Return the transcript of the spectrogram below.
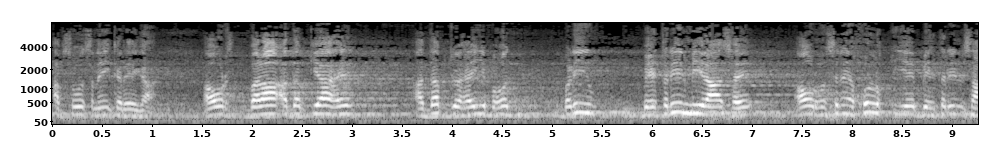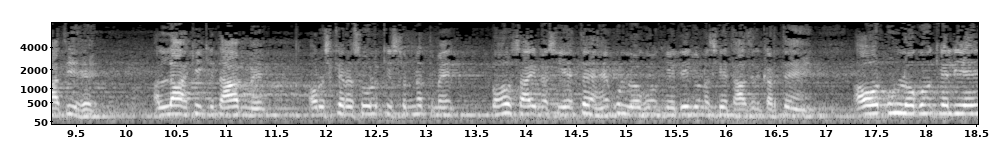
افسوس نہیں کرے گا۔ اور بڑا ادب کیا ہے؟ ادب جو ہے، یہ بہت بڑی بہترین میراث ہے اور حسن خلق یہ بہترین ساتھی ہے۔ اللہ کی کتاب میں اور اس کے رسول کی سنت میں بہت ساری نصیحتیں ہیں ان لوگوں کے لیے جو نصیحت حاصل کرتے ہیں۔ اور ان لوگوں کے لیے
